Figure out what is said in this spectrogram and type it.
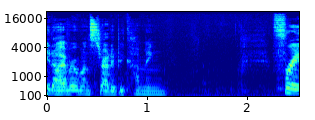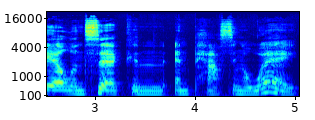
you know everyone started becoming frail and sick and and passing away.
